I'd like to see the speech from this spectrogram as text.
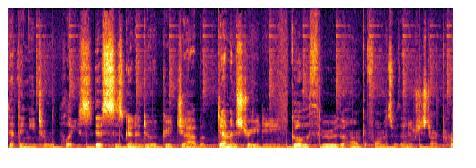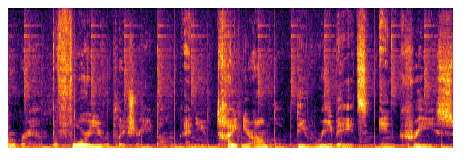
that they need to replace. This is going to do a good job of demonstrating go through the home performance with Energy Star program before you replace your heat pump and you tighten your envelope. The rebates increase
